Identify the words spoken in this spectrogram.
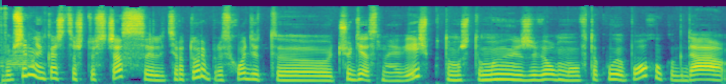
Вообще, мне кажется, что сейчас с литературой происходит э, чудесная вещь, потому что мы живем в такую эпоху, когда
